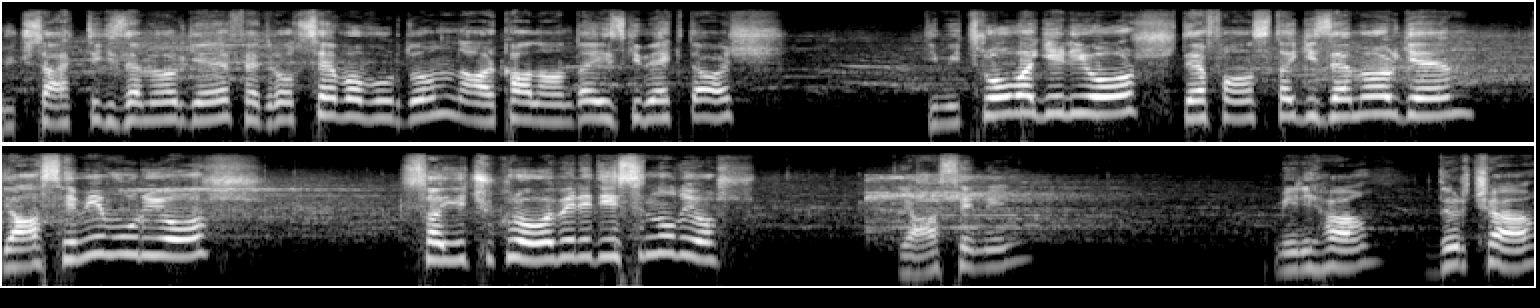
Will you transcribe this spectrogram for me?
Yükseltti Gizem Örge. Fedorovseva vurdu. Arka alanda Ezgi Bektaş. Dimitrova geliyor. Defansta Gizem Örge. Yasemin vuruyor. Sayı Çukurova Belediyesi'nin oluyor. Yasemin. Meliha. Dırça.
